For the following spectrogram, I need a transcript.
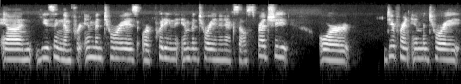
and using them for inventories or putting the inventory in an Excel spreadsheet or different inventory,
